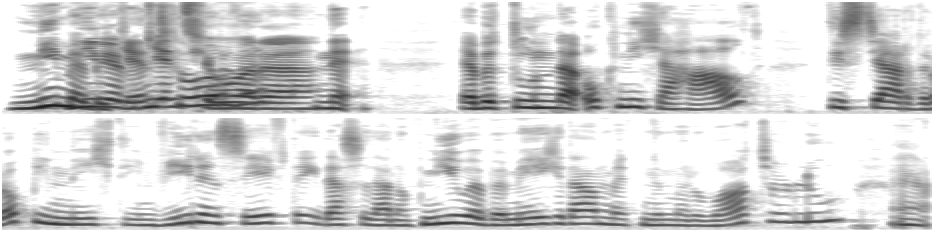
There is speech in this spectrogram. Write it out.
niet meer Niet meer bekend, bekend geworden. geworden. Nee. Hebben toen dat ook niet gehaald. Het is het jaar erop, in 1974, dat ze dan opnieuw hebben meegedaan met nummer Waterloo. Ja.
